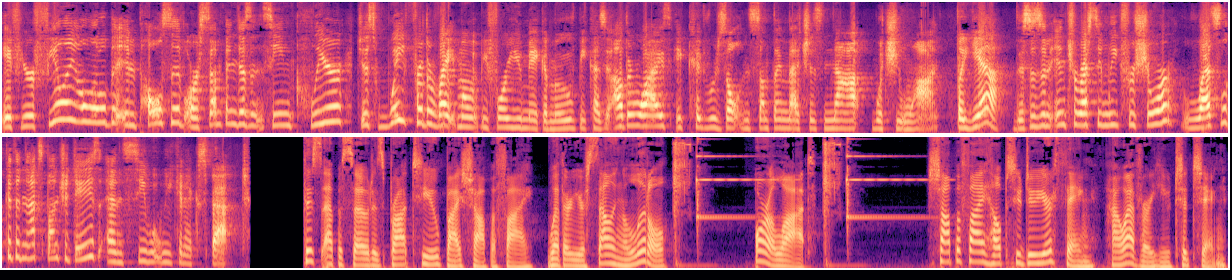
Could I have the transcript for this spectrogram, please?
if you're feeling a little bit impulsive or something doesn't seem clear, just wait for the right moment before you make a move because otherwise it could result in something that's just not what you want. But yeah, this is an interesting week for sure. Let's look at the next bunch of days and see what we can expect. This episode is brought to you by Shopify. Whether you're selling a little or a lot, Shopify helps you do your thing, however you cha-ching.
